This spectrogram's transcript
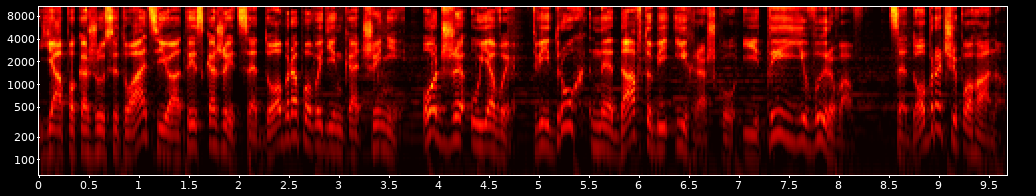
Я покажу ситуацію, а ти скажи, це добра поведінка чи ні. Отже, уяви, твій друг не дав тобі іграшку, і ти її вирвав. Це добре чи погано?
